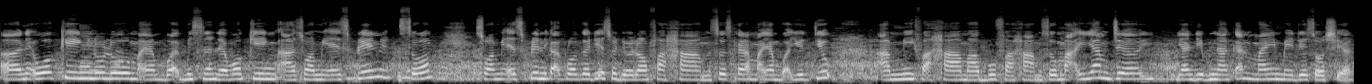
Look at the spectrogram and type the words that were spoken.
uh, networking dulu Mak Yam buat bisnes networking uh, suami explain. So suami explain dekat keluarga dia so dia orang faham. So sekarang Mak Yam buat YouTube Ami faham Abu faham. So Mak Yam je yang dibenarkan main media sosial.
